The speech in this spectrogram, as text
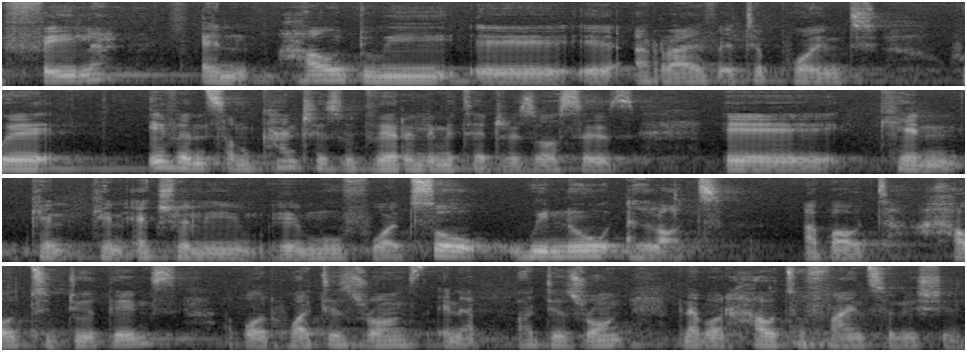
failure, and how do we uh, uh, arrive at a point where even some countries with very limited resources can, can, can actually uh, move forward. So we know a lot about how to do things, about what is wrong and uh, what is wrong, and about how to find solution.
